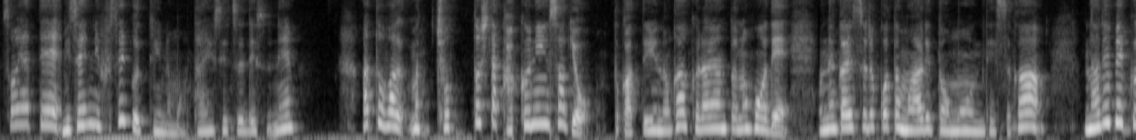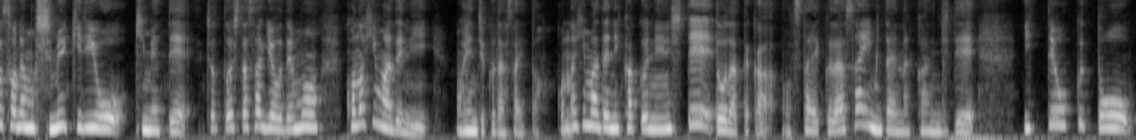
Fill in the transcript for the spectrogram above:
そうやって未然に防ぐっていうのも大切ですね。あとは、まあ、ちょっとした確認作業とかっていうのがクライアントの方でお願いすることもあると思うんですが、なるべくそれも締め切りを決めて、ちょっとした作業でも、この日までにお返事くださいと。この日までに確認して、どうだったかお伝えくださいみたいな感じで言っておくと、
